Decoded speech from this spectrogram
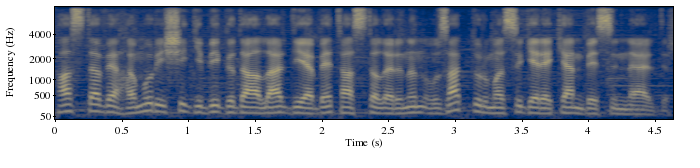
pasta ve hamur işi gibi gıdalar diyabet hastalarının uzak durması gereken besinlerdir.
